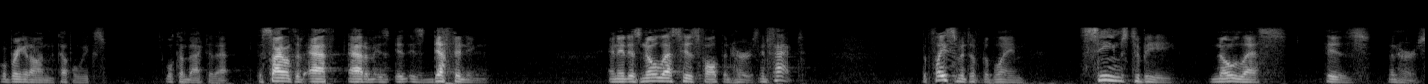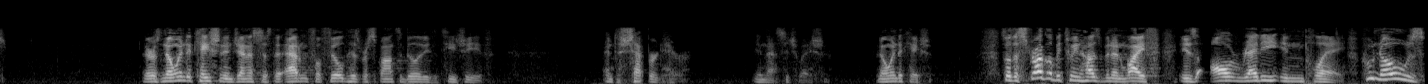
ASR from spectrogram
We'll bring it on in a couple weeks. We'll come back to that. The silence of Adam is, is deafening. And it is no less his fault than hers. In fact, the placement of the blame seems to be no less his than hers. There is no indication in Genesis that Adam fulfilled his responsibility to teach Eve and to shepherd her in that situation. No indication. So the struggle between husband and wife is already in play. Who knows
